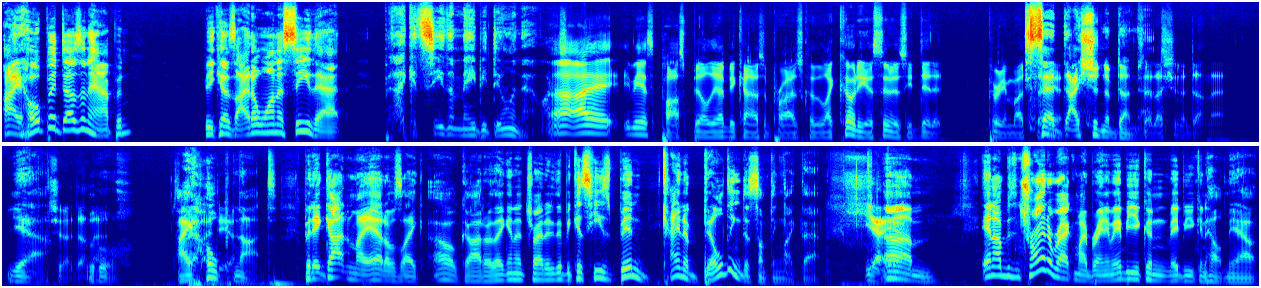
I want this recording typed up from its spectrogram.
I hope it doesn't happen because I don't want to see that, but I could see them maybe doing that. Uh, I, I mean, it's a possibility. I'd be kind of surprised because, like Cody, as soon as he did it, pretty much Said I shouldn't have done that. said I shouldn't have done that. Yeah. Should have done that. I hope idea. not. But it got in my head. I was like, oh God, are they going to try to do that? Because he's been kind of building to something like that. Yeah, yeah. Um, and I've been trying to rack my brain, and maybe you can maybe you can help me out.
